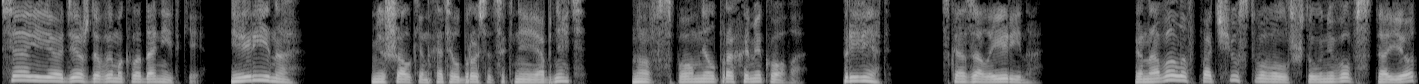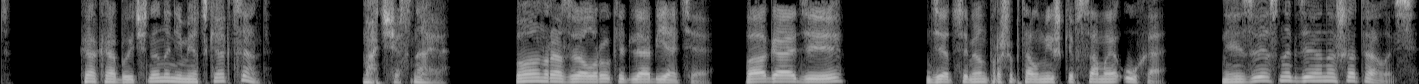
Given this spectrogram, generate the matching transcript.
Вся ее одежда вымокла до нитки. «Ирина!» Мишалкин хотел броситься к ней и обнять, но вспомнил про Хомякова. «Привет!» — сказала Ирина. Коновалов почувствовал, что у него встает, как обычно, на немецкий акцент. «Мать честная!» Он развел руки для объятия. «Погоди!» Дед Семен прошептал Мишке в самое ухо. Неизвестно, где она шаталась.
